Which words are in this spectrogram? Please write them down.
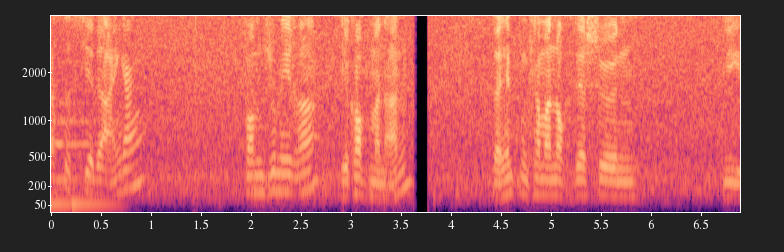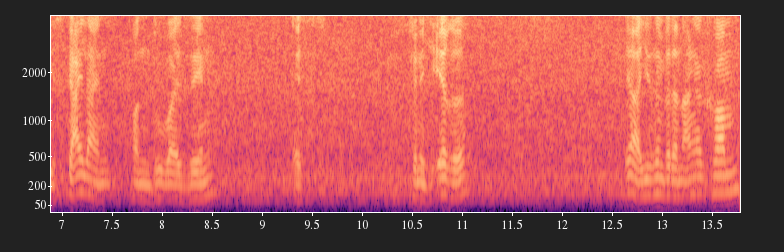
Das ist hier der Eingang vom Jumeirah. Hier kommt man an. Da hinten kann man noch sehr schön die Skyline von Dubai sehen. Ist, finde ich, irre. Ja, hier sind wir dann angekommen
